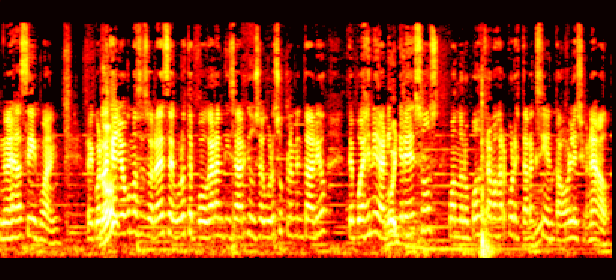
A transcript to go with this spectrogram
No es así, Juan. Recuerda ¿No? que yo como asesora de seguros te puedo garantizar que un seguro suplementario te puede generar Oye. ingresos cuando no puedes trabajar por estar accidentado o lesionado.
